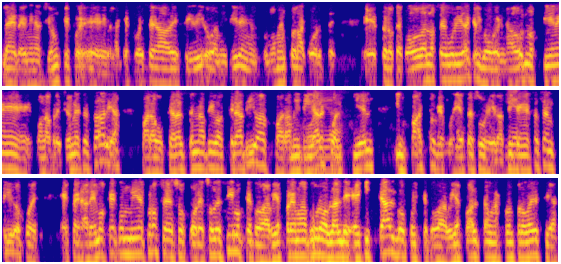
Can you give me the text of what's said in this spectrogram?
la determinación que fue eh, la que fuese a decidir o emitir en su momento la Corte. Eh, pero te puedo dar la seguridad que el gobernador nos tiene con la presión necesaria para buscar alternativas creativas para mitigar cualquier impacto que pudiese surgir. Así que en ese sentido, pues esperaremos que combine el proceso. Por eso decimos que todavía es prematuro hablar de X cargo, porque todavía faltan unas controversias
